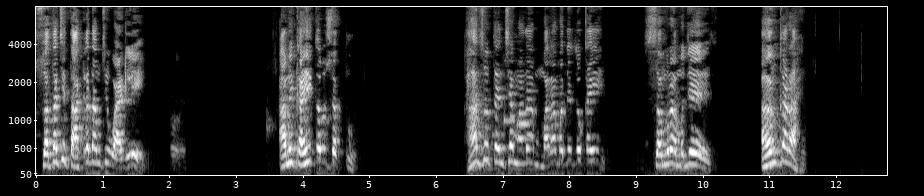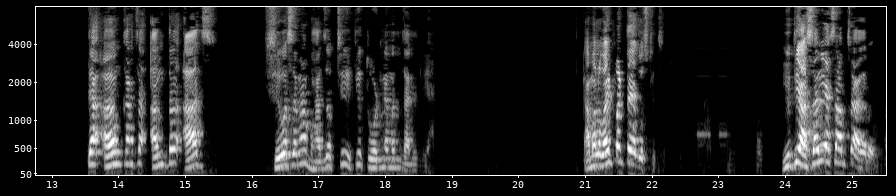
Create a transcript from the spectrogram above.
स्वतःची ताकद आमची वाढली. आम्ही काही करू शकतो. हा जो त्यांच्या मना मनामध्ये जो काही संभ्रम म्हणजे अहंकार आहे त्या अहंकाराचा अंत आज शिवसेना भाजपची युती तोडण्यामध्ये झालेली आहे. आम्हाला वाईट वाटतं या गोष्टीचं. युती असावी असा आमचा आग्रह होता.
